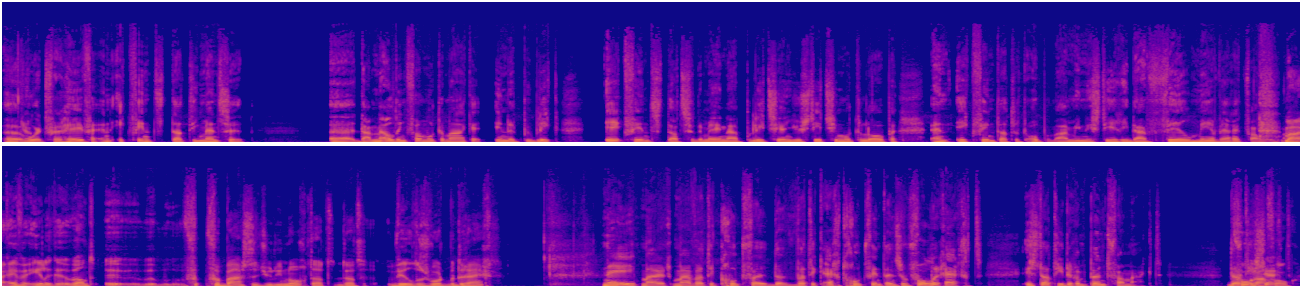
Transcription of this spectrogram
uh, ja. wordt verheven. En ik vind dat die mensen uh, daar melding van moeten maken in het publiek. Ik vind dat ze ermee naar politie en justitie moeten lopen. En ik vind dat het Openbaar Ministerie daar veel meer werk van moet. Maar even eerlijk, want uh, verbaast het jullie nog dat, dat Wilders wordt bedreigd? Nee, maar, maar wat, ik goed, wat ik echt goed vind, en zijn volle recht... is dat hij er een punt van maakt. Dat Vooraf hij zegt, ook?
